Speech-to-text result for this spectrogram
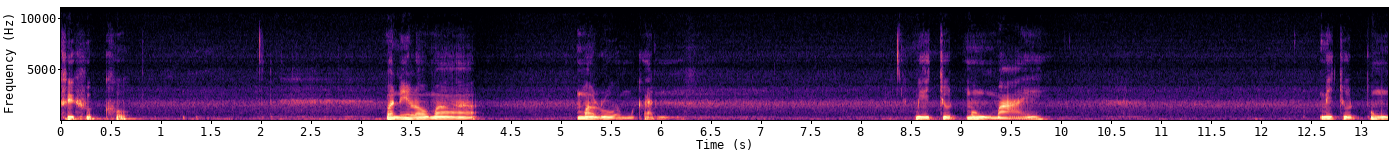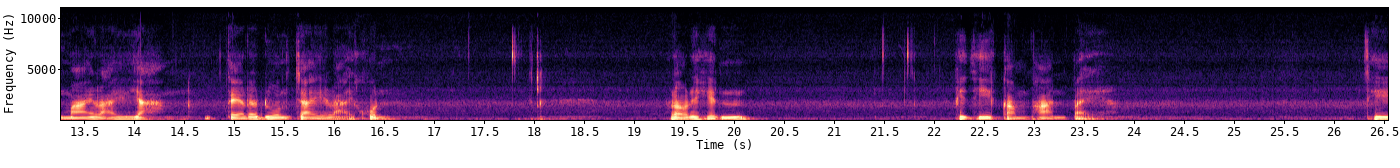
ซื้อบุกโคก วันนี้เรามามารวมกัน มีจุดมุ่งหมาย มีจุดมุ่งหมายหลายอย่าง แต่ละดวงใจหลายคน เราได้เห็น พิธีกรรมผ่านไป ที่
